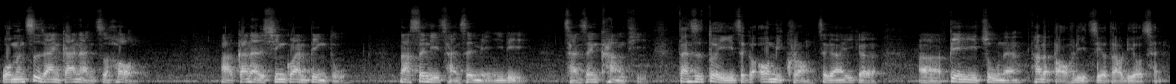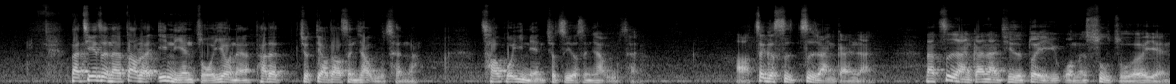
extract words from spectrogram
我们自然感染之后，啊，感染了新冠病毒，那身体产生免疫力，产生抗体，但是对于这个 Omicron 这样一个呃变异株呢，它的保护力只有到六成。那接着呢，到了一年左右呢，它的就掉到剩下五成了，超过一年就只有剩下五成，啊，这个是自然感染。那自然感染其实对于我们宿主而言，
